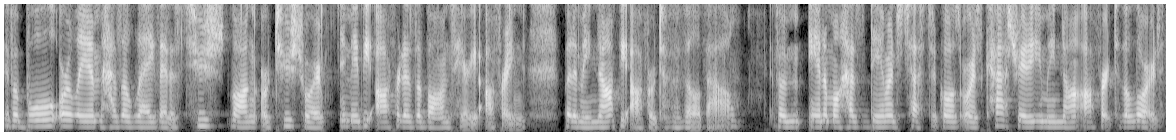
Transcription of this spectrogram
If a bull or lamb has a leg that is too long or too short, it may be offered as a voluntary offering, but it may not be offered to fulfill a vow. If an animal has damaged testicles or is castrated, you may not offer it to the Lord.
